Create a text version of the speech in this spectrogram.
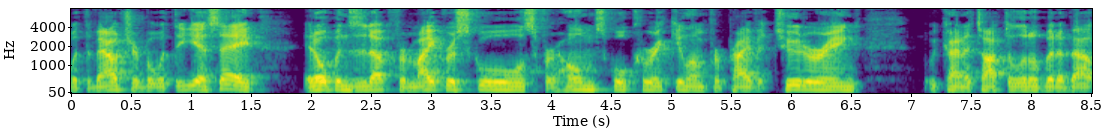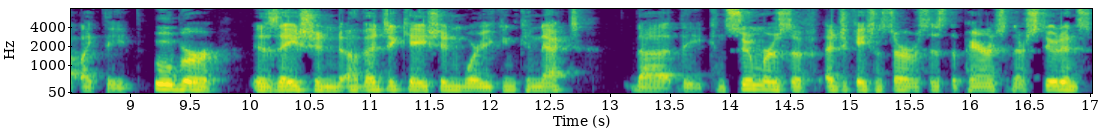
with the voucher. But with the ESA, it opens it up for micro schools, for homeschool curriculum, for private tutoring. We kind of talked a little bit about like the Uberization of education, where you can connect the the consumers of education services, the parents and their students,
